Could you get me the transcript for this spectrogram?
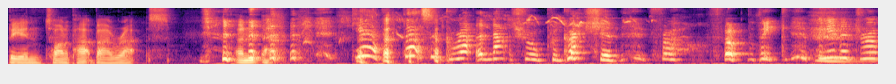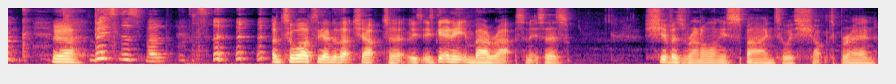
being torn apart by rats. And Yeah, that's a, gra- a natural progression from from being a drunk yeah. businessman. And towards the end of that chapter, he's, he's getting eaten by rats, and it says, Shivers ran along his spine to his shocked brain.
